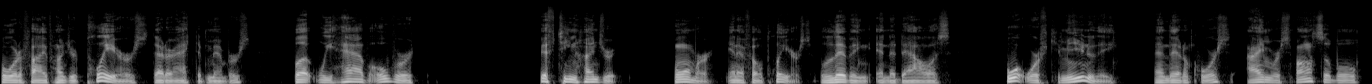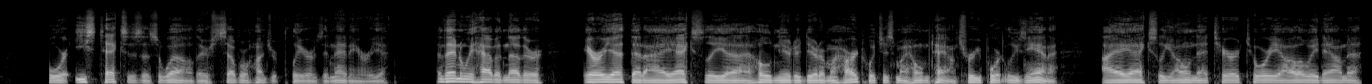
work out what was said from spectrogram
four to 500 players that are active members, but we have over 1,500 former NFL players living in the Dallas Fort Worth community. And then, of course, I'm responsible for East Texas as well. There's several hundred players in that area. And then we have another area that I actually uh, hold near to dear to my heart, which is my hometown, Shreveport, Louisiana. I actually own that territory all the way down to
